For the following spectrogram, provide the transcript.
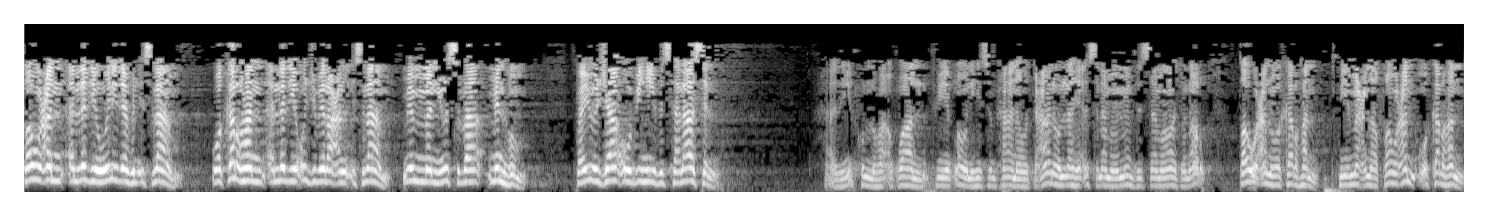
طوعا الذي ولد في الإسلام وكرها الذي أجبر على الإسلام ممن يسبى منهم فيجاء به في السلاسل. هذه كلها أقوال في قوله سبحانه وتعالى والله أسلم من في السماوات والأرض طوعا وكرها في معنى طوعا وكرها.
